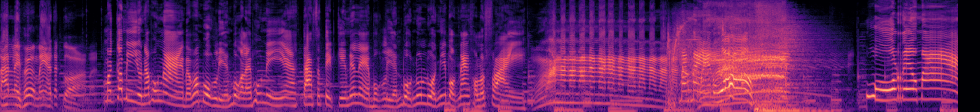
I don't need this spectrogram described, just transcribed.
ตัสอะไรเพิ่มไหมอะจะกบอะมันก็มีอยู่นะพวกนายแบบว่าบวกเหรียญบวกอะไรพวกนี้อะตามสเต็ปเกมนี่แหละบวกเหรียญบวกนู่นบวกนี่บวกนั่นของรถไฟ มันแมนว้าวโอ้โห เร็วมาก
